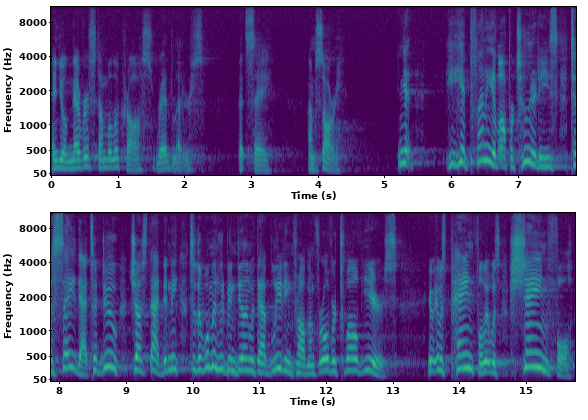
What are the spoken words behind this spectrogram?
and you'll never stumble across red letters that say, I'm sorry. And yet, he had plenty of opportunities to say that, to do just that, didn't he? To the woman who'd been dealing with that bleeding problem for over 12 years. It, it was painful, it was shameful.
